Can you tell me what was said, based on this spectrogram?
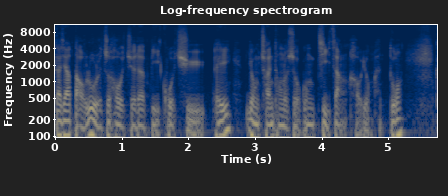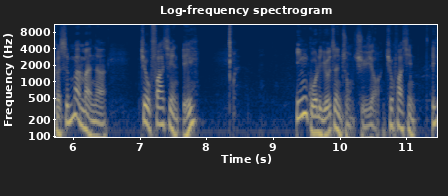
大家导入了之后，觉得比过去诶用传统的手工记账好用很多。可是慢慢呢，就发现诶，英国的邮政总局哦，就发现诶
